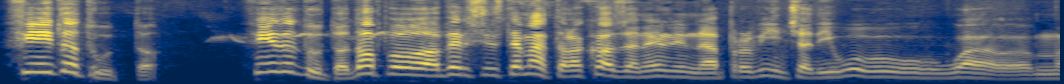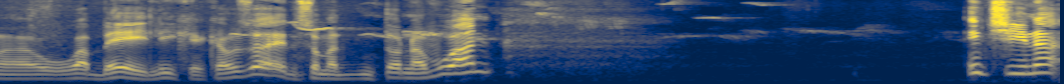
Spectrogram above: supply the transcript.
Finito tutto. Finito tutto. Dopo aver sistemato la cosa nella provincia di Hubei, lì che causa è, insomma, intorno a Wuhan, in Cina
